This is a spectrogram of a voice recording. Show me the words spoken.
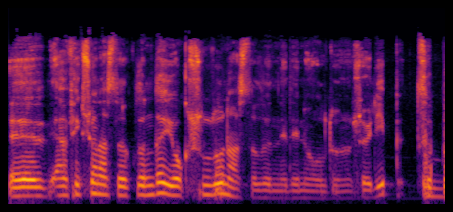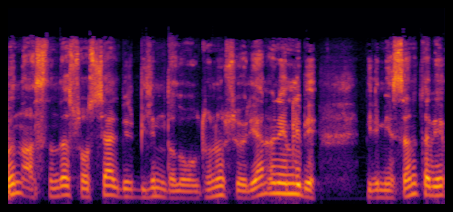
e, enfeksiyon hastalıklarında yoksulluğun hastalığın nedeni olduğunu söyleyip tıbbın aslında sosyal bir bilim dalı olduğunu söyleyen önemli bir bilim insanı. Tabii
